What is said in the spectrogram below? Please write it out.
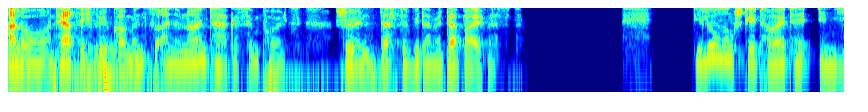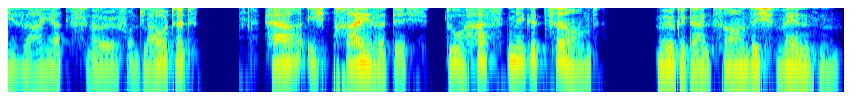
Hallo und herzlich willkommen zu einem neuen Tagesimpuls. Schön, dass du wieder mit dabei bist. Die Losung steht heute in Jesaja 12 und lautet: Herr, ich preise dich, du hast mir gezürnt, möge dein Zorn sich wenden,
